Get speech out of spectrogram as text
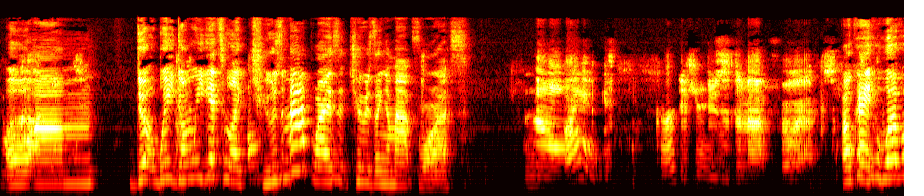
What Oh, happens? um, do, wait, don't we get to like choose a map? Why is it choosing a map for us? No, Oh, it, it Gretchen. uses the map for us. Okay, whoever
